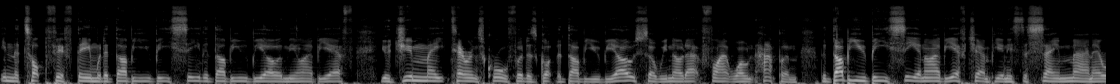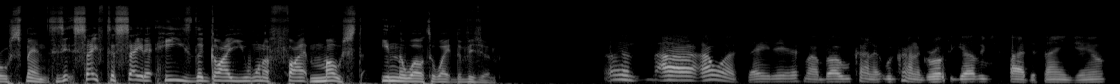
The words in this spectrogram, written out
in the top 15 with the WBC, the WBO, and the IBF. Your gym mate, Terence Crawford, has got the WBO, so we know that fight won't happen. The WBC and IBF champion is the same man, Errol Spence. Is it safe to say that he's the guy you want to fight most in the welterweight division? Uh, I I want to say that that's my bro. We kind of we kind of grew up together. We used to fight at the same gym.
